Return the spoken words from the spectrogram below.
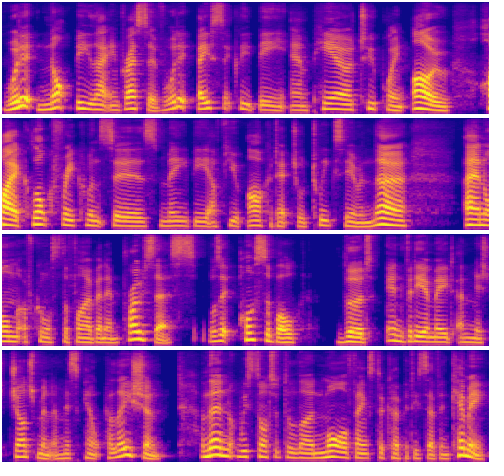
would it not be that impressive? Would it basically be Ampere 2.0, higher clock frequencies, maybe a few architectural tweaks here and there, and on, of course, the 5nm process? Was it possible that NVIDIA made a misjudgment, a miscalculation. And then we started to learn more thanks to kopite7kimi.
